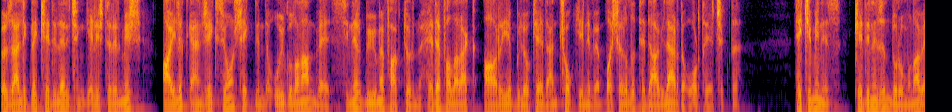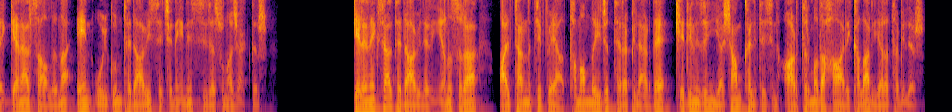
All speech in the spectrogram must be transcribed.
özellikle kediler için geliştirilmiş aylık enjeksiyon şeklinde uygulanan ve sinir büyüme faktörünü hedef alarak ağrıyı bloke eden çok yeni ve başarılı tedaviler de ortaya çıktı. Hekiminiz kedinizin durumuna ve genel sağlığına en uygun tedavi seçeneğini size sunacaktır. Geleneksel tedavilerin yanı sıra alternatif veya tamamlayıcı terapilerde kedinizin yaşam kalitesini artırmada harikalar yaratabilir.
